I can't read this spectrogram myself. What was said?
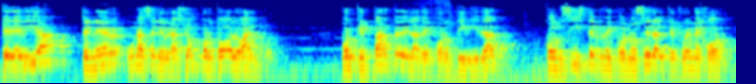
que debía tener una celebración por todo lo alto, porque parte de la deportividad consiste en reconocer al que fue mejor,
